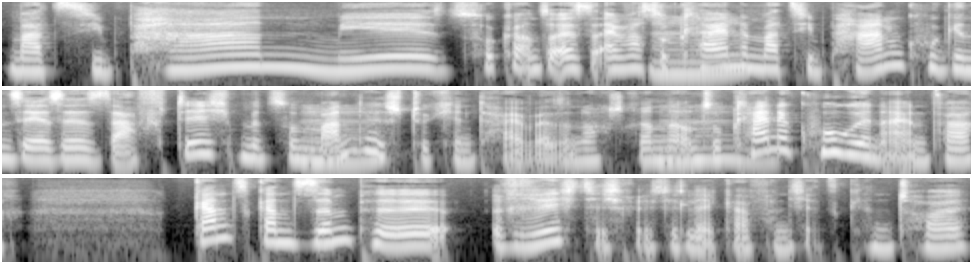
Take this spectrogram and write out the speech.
Marzipan, Mehl, Zucker und so. Also einfach so Mhm. kleine Marzipankugeln, sehr, sehr saftig, mit so Mhm. Mandelstückchen teilweise noch drin. Und so Mhm. kleine Kugeln einfach. Ganz, ganz simpel. Richtig, richtig lecker. Fand ich als Kind toll.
